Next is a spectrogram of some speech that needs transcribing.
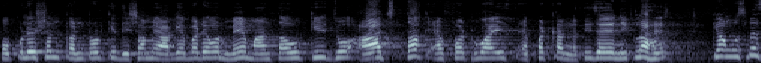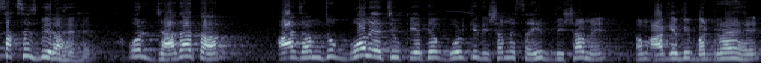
पॉपुलेशन कंट्रोल की दिशा में आगे बढ़े और मैं मानता हूँ कि जो आज तक एफर्ट हुआ, इस एफर्ट का नतीजा ये निकला है कि हम उसमें सक्सेस भी रहे हैं। और ज़्यादातर आज हम जो गोल अचीव किए थे गोल की दिशा में, सही दिशा में हम आगे भी बढ़ रहे हैं।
